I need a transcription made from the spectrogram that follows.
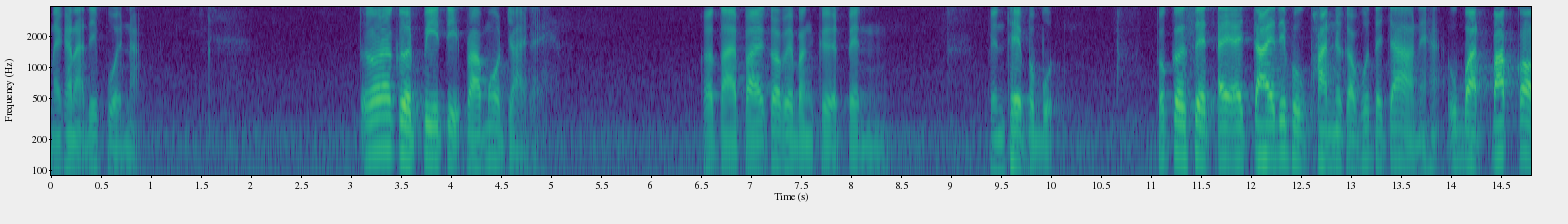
ในขณะที่ป่วยหนักแล้วเกิดปีติปราโมทใหญ่เลยก็ตายไปก็ไปบังเกิดเป็นเป็นเทพประบุตรพอเกิดเสร็จไอ้ใจที่ผูกพันอยู่กับพุทธเจ้าเนี่ยฮะอุบัติปั๊บก็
